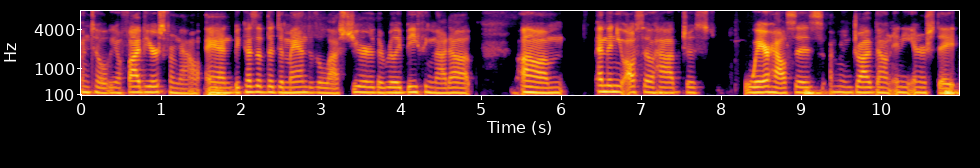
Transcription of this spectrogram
until you know five years from now. Mm-hmm. And because of the demand of the last year, they're really beefing that up. Um, and then you also have just warehouses. I mean, drive down any interstate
